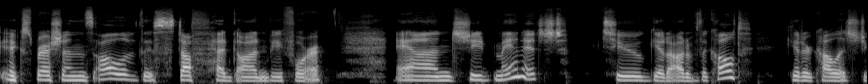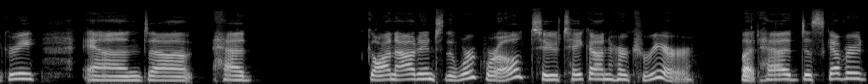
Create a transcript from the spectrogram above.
expressions, all of this stuff had gone before. And she'd managed to get out of the cult, get her college degree, and uh, had gone out into the work world to take on her career, but had discovered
